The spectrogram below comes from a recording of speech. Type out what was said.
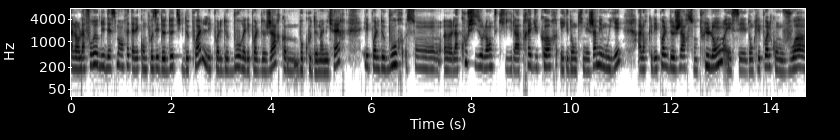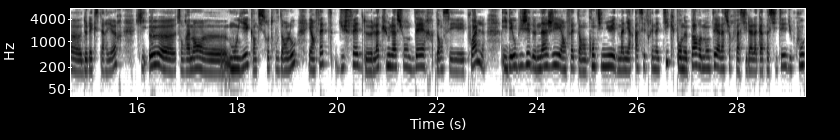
Alors la fourrure du décement, en fait, elle est composée de deux types de poils, les poils de bourre et les poils de jarre, comme beaucoup de mammifères. Les poils de bourre sont euh, la couche isolante qu'il a près du corps et donc qui n'est jamais mouillée, alors que les poils de jarre sont plus longs et c'est donc les poils qu'on voit euh, de l'extérieur, qui eux euh, sont vraiment mouillés quand ils se retrouvent dans l'eau. Et en fait, du fait de l'accumulation d'air dans ces poils, il est obligé de nager en fait en continu et de manière assez frénétique pour ne pas remonter à la surface. Il a la capacité du coup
